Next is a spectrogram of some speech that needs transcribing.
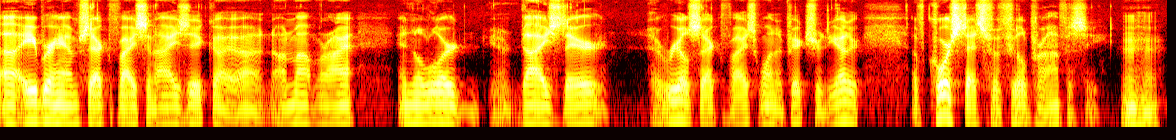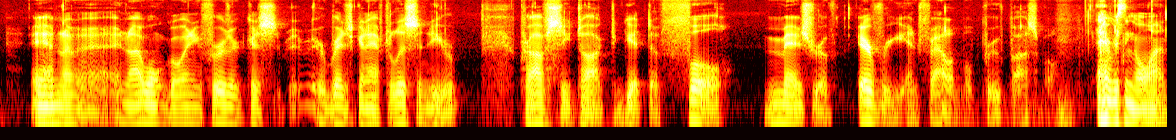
uh, Abraham sacrificing Isaac uh, on, on Mount Moriah, and the Lord you know, dies there, a real sacrifice, one a picture of the other. Of course, that's fulfilled prophecy. Mm-hmm. And uh, and I won't go any further because everybody's going to have to listen to your prophecy talk to get the full measure of every infallible proof possible. Every single one.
